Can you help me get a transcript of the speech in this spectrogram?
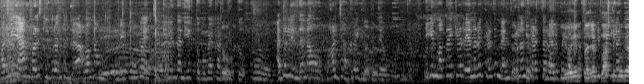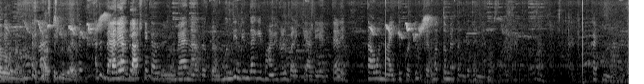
ಹರಿವಿ ಯಾಕೆ ಬಳಸ್ತಿದ್ರು ಅಂತಂದ್ರೆ ಅವಾಗ ನಾವು ಮೈ ತುಂಬಾ ಎಚ್ಚರಿಕೆಯಿಂದ ನೀರ್ ತಗೋಬೇಕಾಗ್ತಿತ್ತು. ಅದರಿಂದ ನಾವು ಬಹಳ ಜಾಗ್ರಾಗಿರ್ತಿದ್ದೆವು ಇರ್ತಿದ್ದೆವು ಈಗಿನ ಮಕ್ಳಿಗೆ ಕೇಳ್ರಿ ಏನಾರ ಕೇಳಿದ್ರೆ ನೆನಪಿಲ್ಲ ಅಂತ ಹೇಳ್ತಾರೆ. ಅದು ಬ್ಯಾನ್ ಪ್ಲಾಸ್ಟಿಕ್ ಬ್ಯಾನ್ ಆಗ್ಬೇಕು. ಮುಂದಿನ ದಿನದಾಗ ಈ ಬಾವಿಗಳು ಬಳಕೆ ಆಗಲಿ ಅಂತೇಳಿ ತಾವು ಒಂದು ಮಾಹಿತಿ ಕೊಟ್ಟಿದ್ದೆ ಮತ್ತೊಮ್ಮೆ ತಮಗೆ ಧನ್ಯವಾದ. ಕಟ್ ಮಾಡಿ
